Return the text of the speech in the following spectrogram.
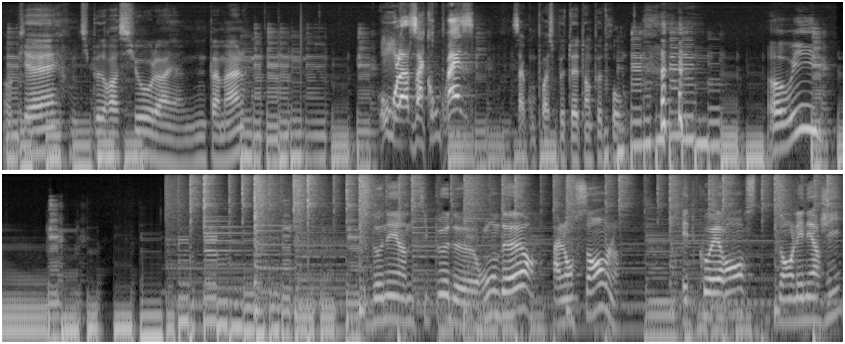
Ok, un petit peu de ratio là, même pas mal. Oh là, ça compresse Ça compresse peut-être un peu trop. oh oui Donner un petit peu de rondeur à l'ensemble et de cohérence dans l'énergie.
